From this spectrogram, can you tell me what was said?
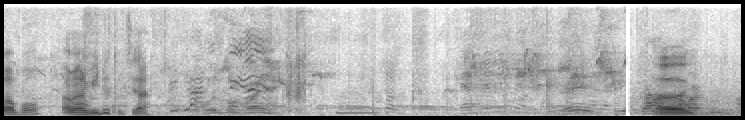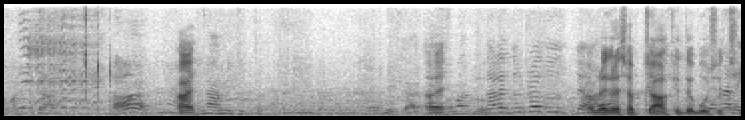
বাবু আমি আর ভিডিও তুলছি দাঁড়া। আমরা এখানে সব চা খেতে বসেছি।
